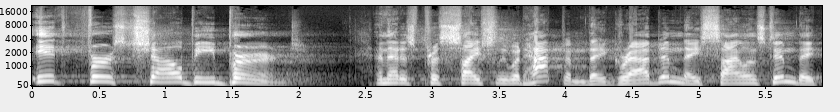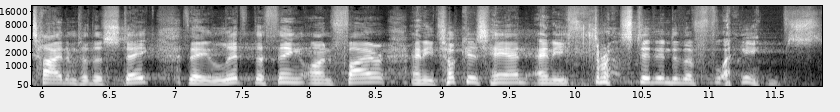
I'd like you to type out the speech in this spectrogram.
it first shall be burned. And that is precisely what happened. They grabbed him, they silenced him, they tied him to the stake, they lit the thing on fire, and he took his hand and he thrust it into the flames.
